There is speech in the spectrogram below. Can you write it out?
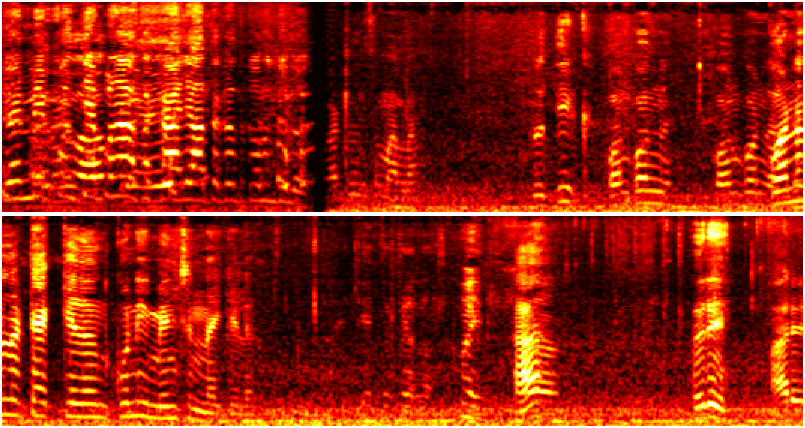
ते मी पण ते पण असं खाली आता करून दिलं. वाटलंच मला. प्रतीक. कोण कोण कोण कोण कोणाला टॅग केलं आणि कोणी मेन्शन नाही केलं? ते तर त्याला माहिती हा? अरे. अरे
